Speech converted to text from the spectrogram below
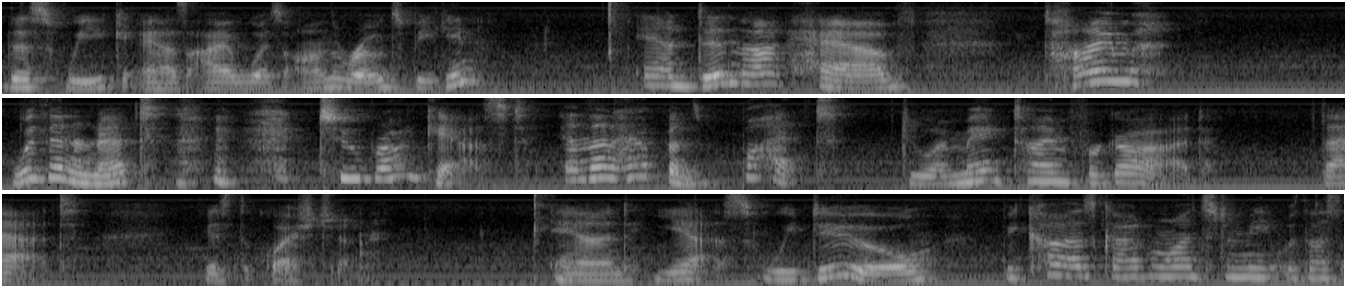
this week as I was on the road speaking and did not have time with internet to broadcast. And that happens. But do I make time for God? That is the question. And yes, we do because God wants to meet with us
